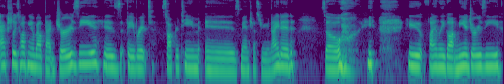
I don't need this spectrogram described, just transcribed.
actually talking about that jersey. His favorite soccer team is Manchester United, so he he finally got me a jersey,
